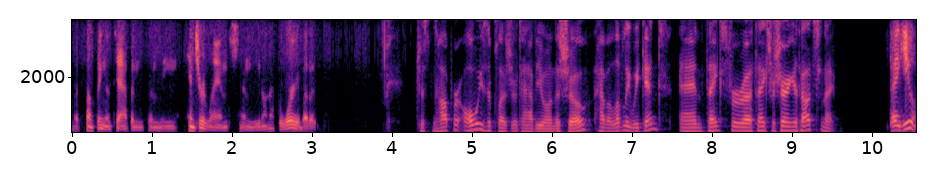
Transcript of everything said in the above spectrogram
That's something that happens in the hinterlands, and we don't have to worry about it. Tristin Hopper, always a pleasure to have you on the show. Have a lovely weekend, and thanks for uh, thanks for sharing your thoughts tonight. Thank you.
